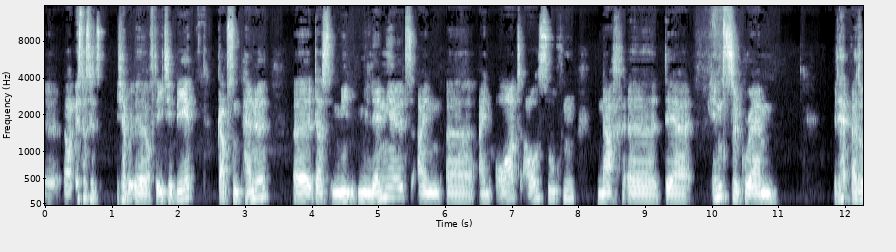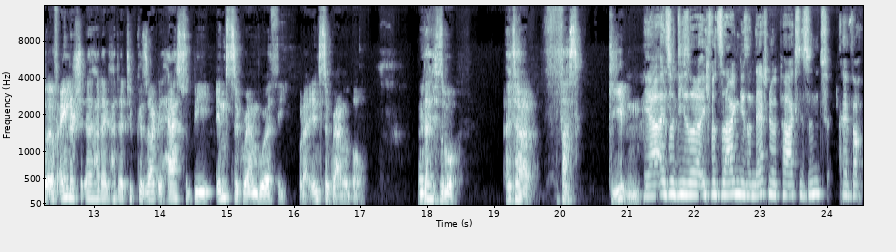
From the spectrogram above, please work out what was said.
äh, ist das jetzt, ich habe äh, auf der ITB gab es ein Panel, äh, dass Millennials ein, äh, ein Ort aussuchen nach äh, der Instagram, also auf Englisch äh, hat, der, hat der Typ gesagt, it has to be Instagram worthy oder Instagrammable. Und dann dachte ich so, Alter, was geben. Ja, also diese, ich würde sagen, diese Nationalparks, die sind einfach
